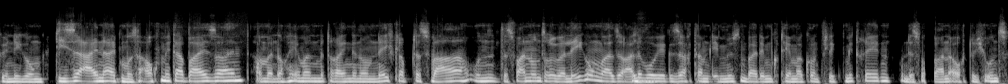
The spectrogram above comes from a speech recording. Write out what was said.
Kündigung, diese Einheit muss auch mit dabei sein. Haben wir noch jemanden mit reingenommen? Nee, ich glaube, das war und das waren unsere Überlegungen. Also alle, wo mhm. wir gesagt haben, die müssen bei dem Thema Konflikt mitreden. Und es waren auch durch uns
